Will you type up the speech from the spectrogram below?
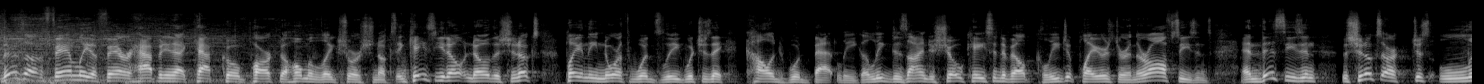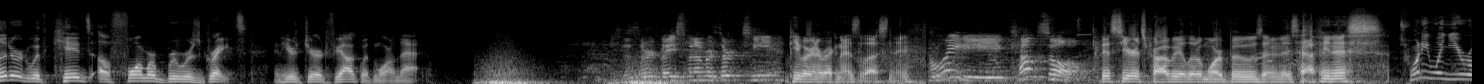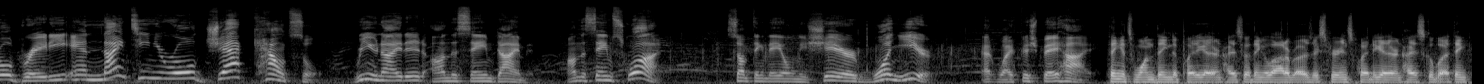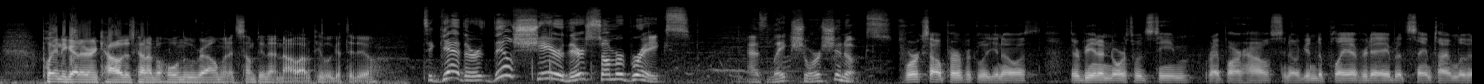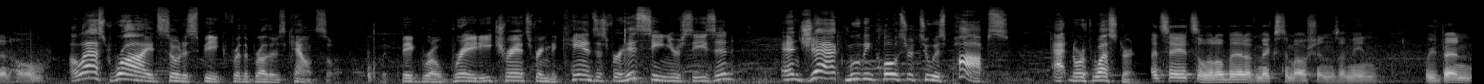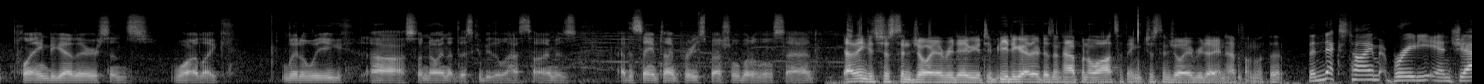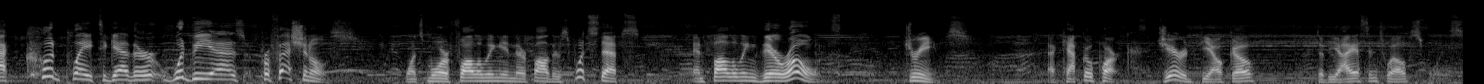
There's a family affair happening at Kapco Park, the home of the Lakeshore Chinooks. In case you don't know, the Chinooks play in the Northwoods League, which is a college wood bat league, a league designed to showcase and develop collegiate players during their off seasons. And this season, the Chinooks are just littered with kids of former Brewers greats. And here's Jared Fialk with more on that. The third baseman, number 13, people are going to recognize the last name. Brady Counsell. This year it's probably a little more boos than it is happiness. 21 year old Brady and 19 year old Jack Counsell reunited on the same diamond, on the same squad, something they only shared one year at Whitefish Bay High. I think it's one thing to play together in high school. I think a lot of brothers experience playing together in high school, but I think playing together in college is kind of a whole new realm, and it's something that not a lot of people get to do. Together, they'll share their summer breaks as Lakeshore Chinooks. It works out perfectly, you know, with there being a Northwoods team right by our house, you know, getting to play every day, but at the same time living at home. A last ride, so to speak, for the Brothers Counsell, with Big Bro Brady transferring to Kansas for his senior season, and Jack moving closer to his pops at Northwestern. I'd say it's a little bit of mixed emotions. I mean, we've been playing together since, what, like Little League, uh, so knowing that this could be the last time is at the same time pretty special, but a little sad. I think it's just enjoy every day we get to be together. It doesn't happen a lot, so I think just enjoy every day and have fun with it. The next time Brady and Jack could play together would be as professionals, once more following in their father's footsteps and following their own dreams. At Kapco Park, Jared Fialco, WISN 12 Sports.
